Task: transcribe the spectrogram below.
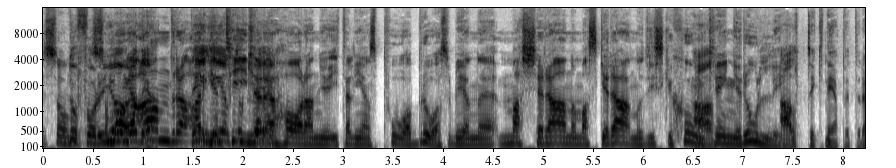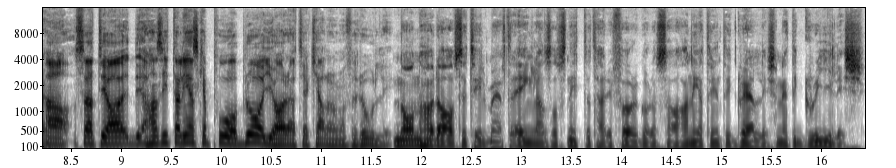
Som, Då får du som göra många det. andra Det argentinare okej. har han ju italienskt påbrå, så det blir en eh, Mascherano Mascherano diskussion Ja. kring Rulli. Alltid knepigt det där. Ja, så att jag, hans italienska påbrå gör att jag kallar honom för Rulli. Någon hörde av sig till mig efter Englandsavsnittet här i förrgår och sa han heter inte Grealish, han heter Grealish.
